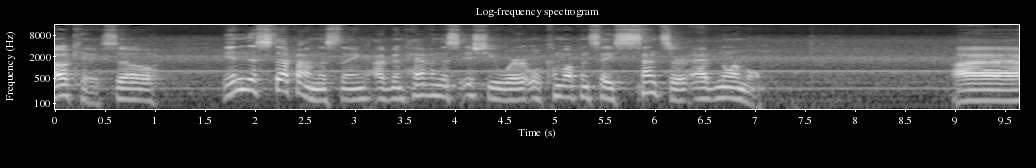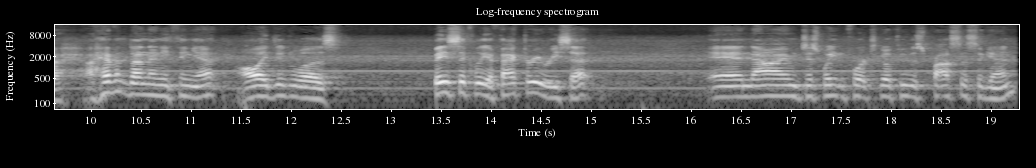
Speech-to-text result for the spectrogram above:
Okay, so in this step on this thing, I've been having this issue where it will come up and say sensor abnormal. Uh, I haven't done anything yet. All I did was basically a factory reset. And now I'm just waiting for it to go through this process again.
